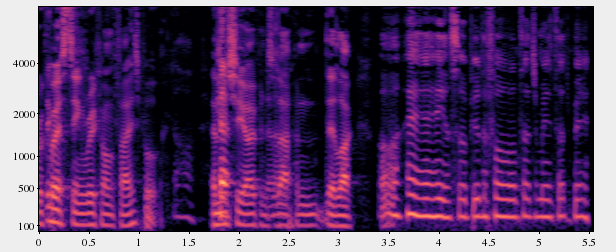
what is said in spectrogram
requesting Rick on Facebook?" And then she opens it up, and they're like, "Oh, hey, you're so beautiful. Touch me, touch me."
